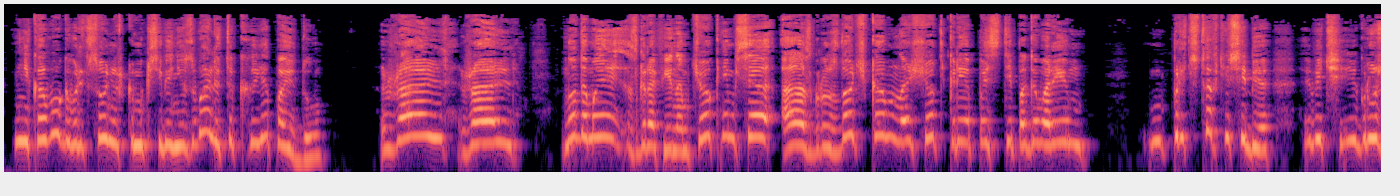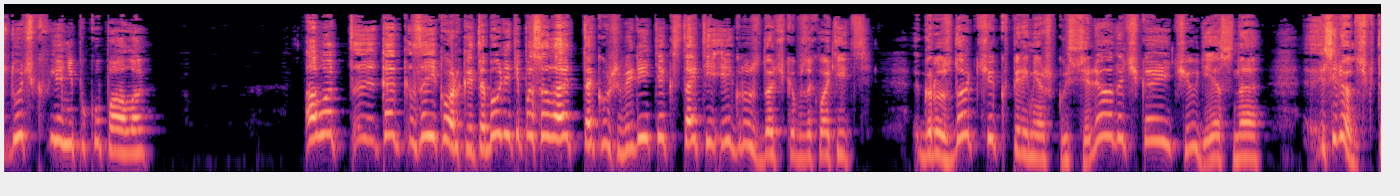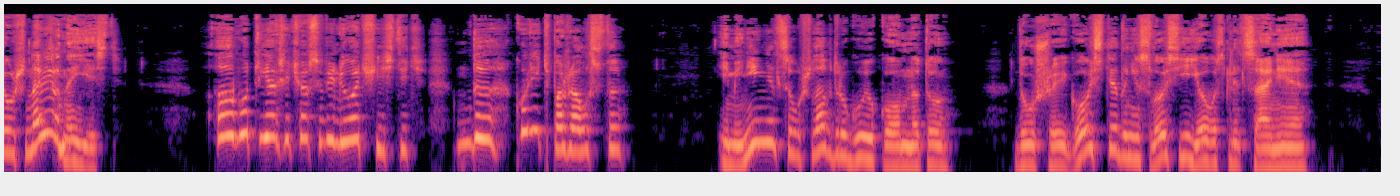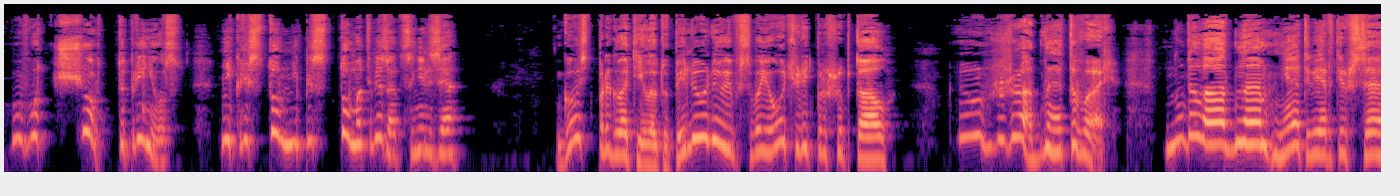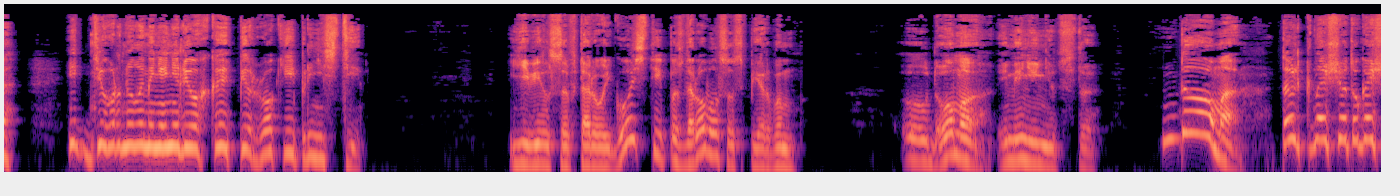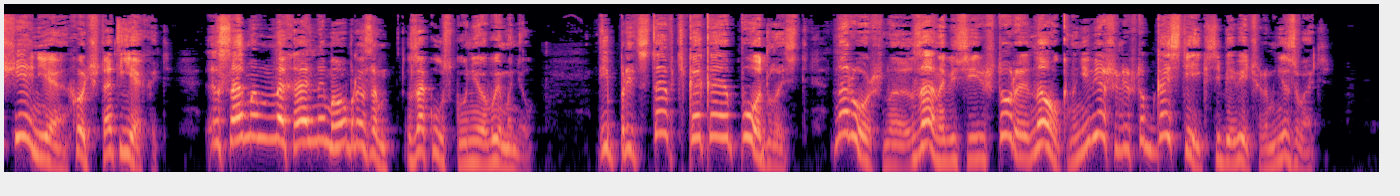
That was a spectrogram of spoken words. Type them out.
Никого, говорит, Сонюшка, мы к себе не звали, так я пойду. — Жаль, жаль. Ну да мы с графином чокнемся, а с груздочком насчет крепости поговорим. — Представьте себе, ведь и груздочков я не покупала. А вот э, как за икоркой-то будете посылать, так уж велите, кстати, и груздочков захватить. Груздочек вперемешку с селедочкой чудесно. Селедочка-то уж, наверное, есть. — А вот я сейчас велю очистить. Да курить, пожалуйста. Именинница ушла в другую комнату. До ушей гостя донеслось ее восклицание. — Вот черт ты принес! Ни крестом, ни пестом отвязаться нельзя. Гость проглотил эту пилюлю и, в свою очередь, прошептал. «Ну, — Жадная тварь. Ну да ладно, не отвертишься. И дернула меня нелегкая пирог ей принести. Явился второй гость и поздоровался с первым. Дома именинница-то? — Дома, только насчет угощения хочет отъехать. Самым нахальным образом закуску у нее выманил. И представьте, какая подлость. Нарочно занавеси и шторы на окна не вешали, чтобы гостей к себе вечером не звать.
